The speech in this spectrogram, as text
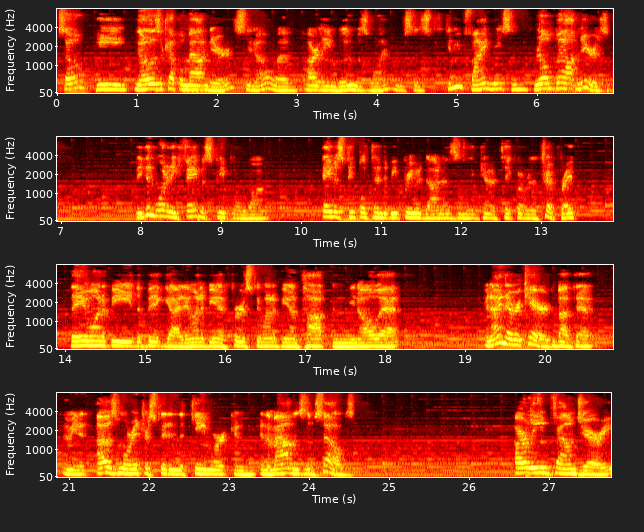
So he knows a couple mountaineers, you know, uh, Arlene Blum was one, and says, Can you find me some real mountaineers? They didn't want any famous people along. Famous people tend to be prima donnas and they kind of take over the trip, right? They want to be the big guy. They want to be at first. They want to be on top and, you know, all that. And I never cared about that. I mean, I was more interested in the teamwork and, and the mountains themselves. Arlene found Gerry,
